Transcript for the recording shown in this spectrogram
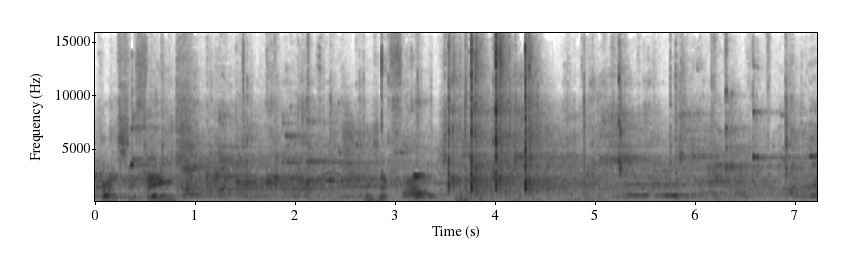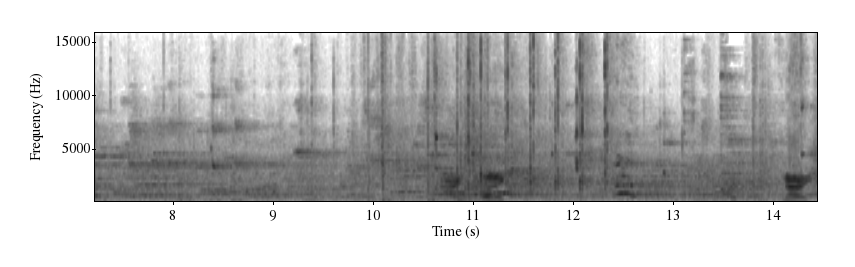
Across the face. These are fouls, dude. Nice, Blake. Nice.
